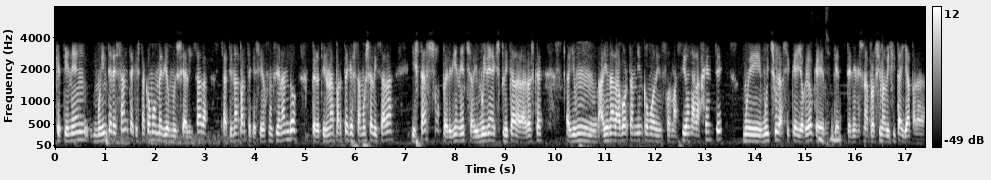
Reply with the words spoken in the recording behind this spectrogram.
que tienen muy interesante que está como medio musealizada. O sea, tiene una parte que sigue funcionando, pero tiene una parte que está musealizada y está súper bien hecha y muy bien explicada. La verdad es que hay un hay una labor también como de información a la gente muy muy chula, así que yo creo que, que tenéis una próxima visita ya para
